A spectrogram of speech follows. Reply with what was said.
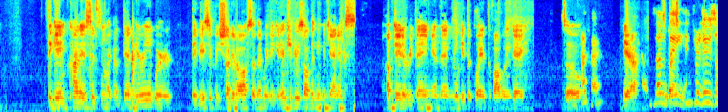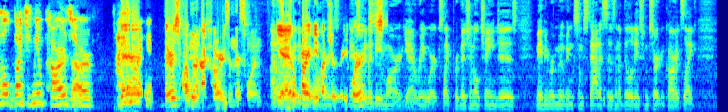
the game kind of sits in like a dead period where they basically shut it off so that way they can introduce all the new mechanics, update everything, and then we'll get to play it the following day. So okay, yeah. So, so they introduce a whole bunch of new cards, or I have no idea. There's probably not cards in this one. yeah, it'll probably be, be a bunch of reworks. It's going to be more, yeah, reworks like provisional changes, maybe removing some statuses and abilities from certain cards, like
